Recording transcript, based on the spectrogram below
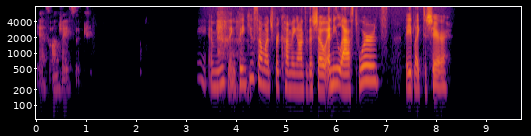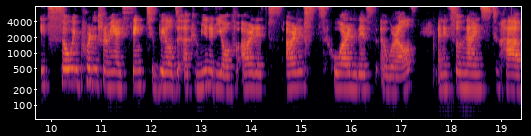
Yes, on Facebook. Amazing. Thank you so much for coming onto the show. Any last words that you'd like to share? it's so important for me, I think, to build a community of artists, artists who are in this uh, world, and it's so nice to have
